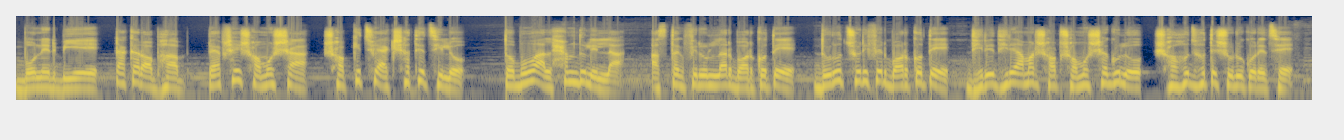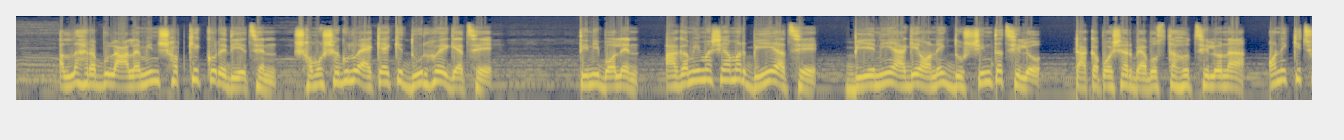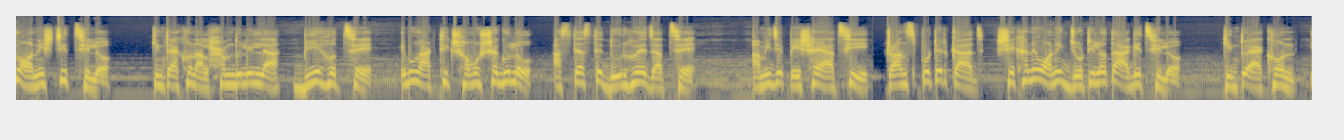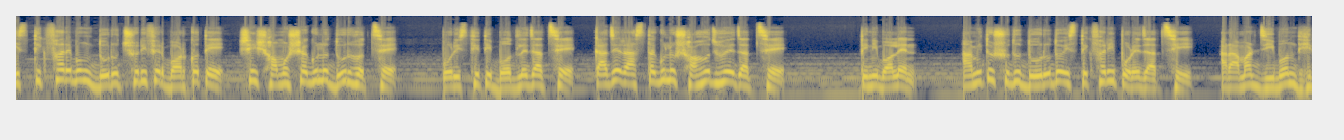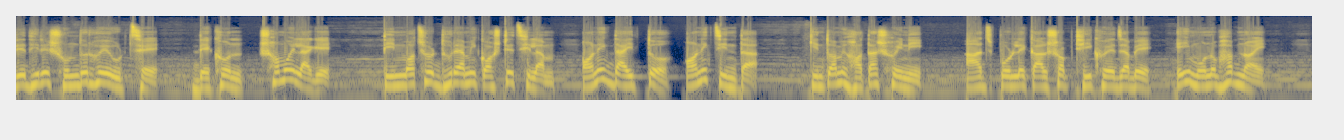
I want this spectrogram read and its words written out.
বোনের বিয়ে, টাকার অভাব, ব্যবসায়ী সমস্যা, সবকিছু একসাথে ছিল। তবুও আলহামদুলিল্লাহ আস্তাক ফিরুল্লার বরকতে, দুরুদ শরীফের বরকতে ধীরে ধীরে আমার সব সমস্যাগুলো সহজ হতে শুরু করেছে। আল্লাহ রাব্বুল আলামিন সব ঠিক করে দিয়েছেন, সমস্যাগুলো একে একে দূর হয়ে গেছে। তিনি বলেন, আগামী মাসে আমার বিয়ে আছে। বিয়ে নিয়ে আগে অনেক দুশ্চিন্তা ছিল। টাকা পয়সার ব্যবস্থা হচ্ছিল না। অনেক কিছু অনিশ্চিত ছিল, কিন্তু এখন আলহামদুলিল্লাহ বিয়ে হচ্ছে এবং আর্থিক সমস্যাগুলো আস্তে আস্তে দূর হয়ে যাচ্ছে। আমি যে পেশায় আছি, ট্রান্সপোর্টের কাজ, সেখানেও অনেক জটিলতা আগে ছিল, কিন্তু এখন ইস্তিকফার এবং দুরুদ শরীফের বরকতে সেই সমস্যাগুলো দূর হচ্ছে, পরিস্থিতি বদলে যাচ্ছে, কাজের রাস্তাগুলো সহজ হয়ে যাচ্ছে। তিনি বলেন, আমি তো শুধু দুরুদ ইস্তিকফারই পড়ে যাচ্ছি, আর আমার জীবন ধীরে ধীরে সুন্দর হয়ে উঠছে। দেখুন, সময় লাগে। তিন বছর ধরে আমি কষ্টে ছিলাম, অনেক দায়িত্ব, অনেক চিন্তা, কিন্তু আমি হতাশ হইনি। আজ পড়লে কাল সব ঠিক হয়ে যাবে, এই মনোভাব নয়।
